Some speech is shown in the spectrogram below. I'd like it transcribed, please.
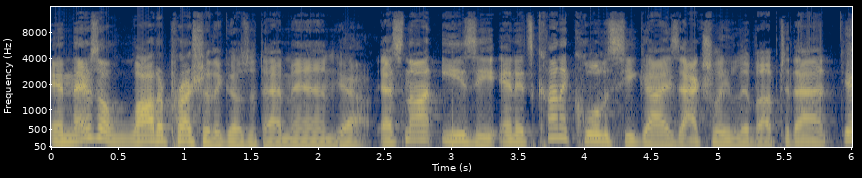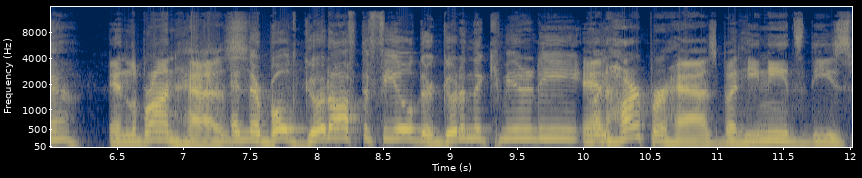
And there's a lot of pressure that goes with that, man. Yeah. That's not easy. And it's kind of cool to see guys actually live up to that. Yeah. And LeBron has. And they're both good off the field. They're good in the community. And like, Harper has, but he needs these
